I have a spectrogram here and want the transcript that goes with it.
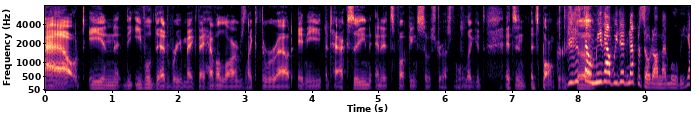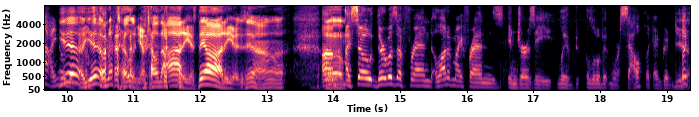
out. In the Evil Dead remake, they have alarms like throughout any attack scene, and it's fucking so stressful. Like it's it's in, it's bonkers. you just Uh, tell me that we did an episode on that movie. Yeah, I know. Yeah, that. yeah. I'm not telling you. I'm telling the audience. The audience. Yeah. Um, Um, so there was a friend. A lot of my friends in Jersey lived a little bit more south, like a good Yeah. like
